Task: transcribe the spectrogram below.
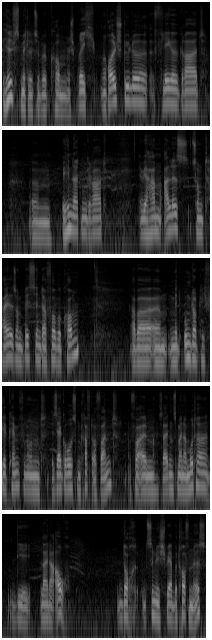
Hilfsmittel zu bekommen, sprich Rollstühle, Pflegegrad, ähm, Behindertengrad. Wir haben alles zum Teil so ein bisschen davor bekommen, aber ähm, mit unglaublich viel Kämpfen und sehr großem Kraftaufwand, vor allem seitens meiner Mutter, die leider auch doch ziemlich schwer betroffen ist.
